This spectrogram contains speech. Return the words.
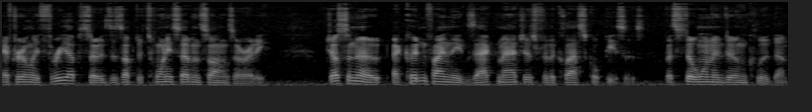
After only three episodes, it's up to 27 songs already. Just a note, I couldn't find the exact matches for the classical pieces, but still wanted to include them.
